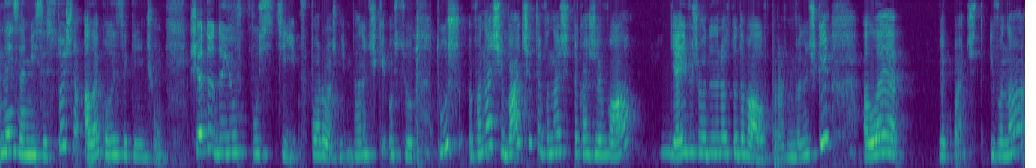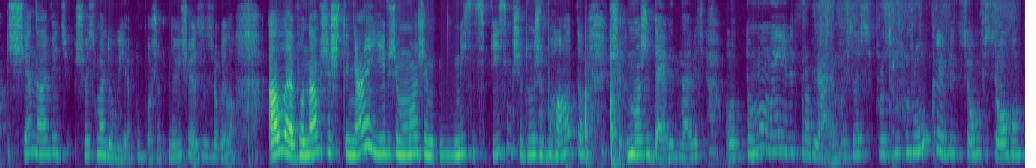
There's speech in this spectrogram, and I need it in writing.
не за місяць точно, але колись закінчу. Ще додаю в пусті, в порожні баночки ось цю туш. Вона ще, бачите, вона ще така жива. Я її вже один раз додавала в порожні баночки, але, як бачите, і вона ще навіть щось малює. О Боже, навіщо я це зробила? Але вона вже штиняє, їй вже може місяць вісім, що дуже багато, що, може 9 навіть. От, тому ми її відправляємо. Зараз протру руки від цього всього.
